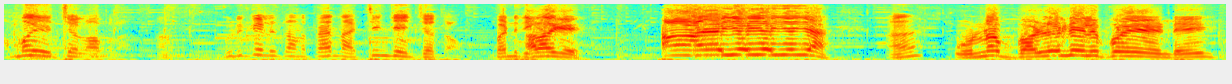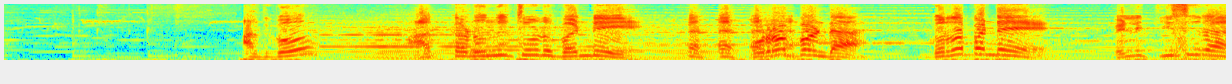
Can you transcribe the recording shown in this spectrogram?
అమ్మాయి వచ్చే లోపల. గుడికెళ్ళి తన పేరుని అచ్చం చేయించేద్దాం. బండి. అలాగే? ఉన్న బళ్ళని వెళ్ళిపోయాయండి. అదిగో అక్కడుంది చూడు బండి. గుర్రబండ గుర్ర బండి వెళ్ళి తీసుకురా.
